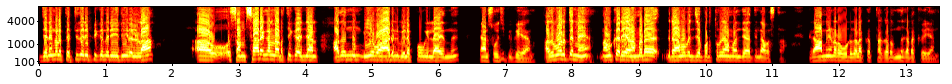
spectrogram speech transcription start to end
ജനങ്ങളെ തെറ്റിദ്ധരിപ്പിക്കുന്ന രീതിയിലുള്ള സംസാരങ്ങൾ നടത്തി കഴിഞ്ഞാൽ അതൊന്നും ഈ വാർഡിൽ വിലപ്പോവില്ല എന്ന് ഞാൻ സൂചിപ്പിക്കുകയാണ്. അതുപോലെ തന്നെ നമുക്കറിയാം നമ്മുടെ ഗ്രാമപഞ്ചായത്ത് പുറത്തൂർ ഗ്രാമപഞ്ചായത്തിന്റെ അവസ്ഥ. ഗ്രാമീണ റോഡുകളൊക്കെ തകർന്ന് കിടക്കുകയാണ്.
